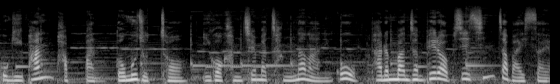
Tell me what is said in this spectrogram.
고기 반, 밥 반. 너무 좋죠? 이거 감칠맛 장난 아니고 다른 반찬 필요 없이 진짜 맛있어요.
